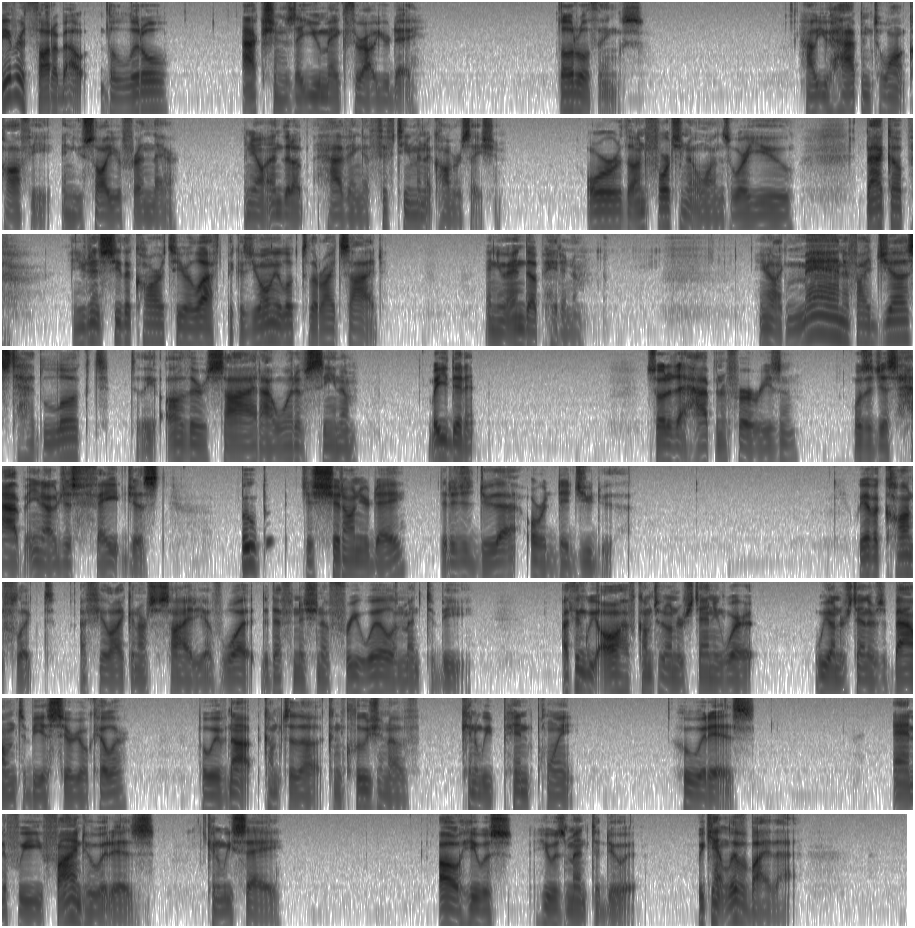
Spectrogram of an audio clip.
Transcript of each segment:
you ever thought about the little actions that you make throughout your day? The little things. How you happened to want coffee and you saw your friend there and y'all ended up having a 15 minute conversation. Or the unfortunate ones where you back up and you didn't see the car to your left because you only looked to the right side and you end up hitting him. And you're like, man, if I just had looked to the other side, I would have seen him. But you didn't. So did it happen for a reason? Was it just happen, you know, just fate, just boop, just shit on your day? Did it just do that, or did you do that? We have a conflict, I feel like, in our society of what the definition of free will and meant to be. I think we all have come to an understanding where we understand there's bound to be a serial killer, but we've not come to the conclusion of can we pinpoint who it is? And if we find who it is, can we say, "Oh, he was he was meant to do it." We can't live by that.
